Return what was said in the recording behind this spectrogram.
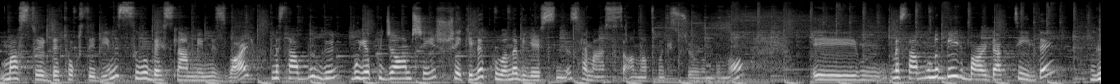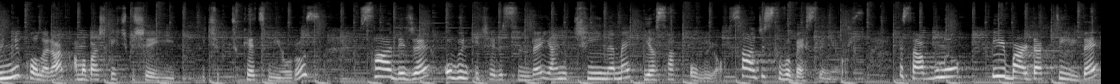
master detoks dediğimiz sıvı beslenmemiz var. Mesela bugün bu yapacağım şeyi şu şekilde kullanabilirsiniz. Hemen size anlatmak istiyorum bunu. Mesela bunu bir bardak değil de günlük olarak ama başka hiçbir şey yiyip içip tüketmiyoruz sadece o gün içerisinde yani çiğnemek yasak oluyor. Sadece sıvı besleniyoruz. Mesela bunu bir bardak değil de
